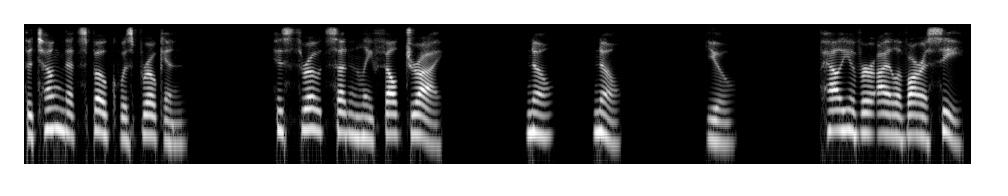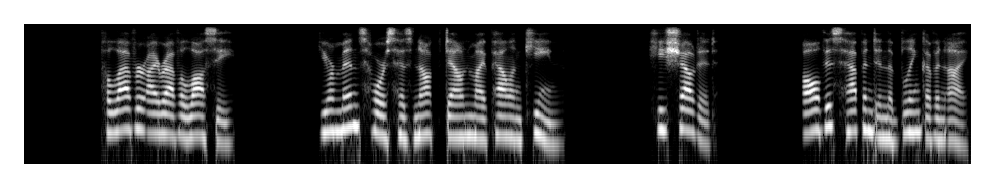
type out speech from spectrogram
The tongue that spoke was broken. His throat suddenly felt dry. No, no. You. Palyavar Ilavarasi. Palaver Iravalasi. Your men's horse has knocked down my palanquin. He shouted. All this happened in the blink of an eye.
